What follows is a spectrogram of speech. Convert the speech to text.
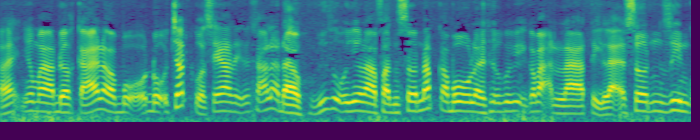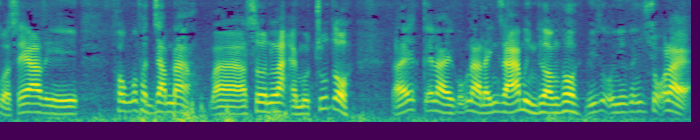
đấy, nhưng mà được cái là bộ độ chất của xe thì khá là đều. Ví dụ như là phần sơn nắp cabo này, thưa quý vị các bạn, là tỷ lệ sơn zin của xe thì không có phần trăm nào và sơn lại một chút rồi. Đấy, cái này cũng là đánh giá bình thường thôi. Ví dụ như cái chỗ này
